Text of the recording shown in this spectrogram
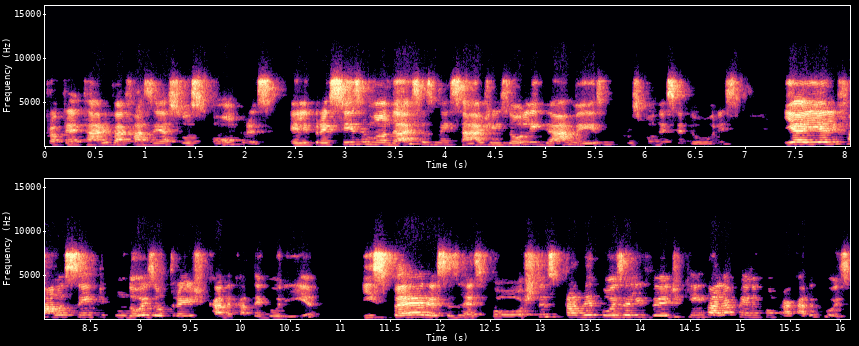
proprietário vai fazer as suas compras, ele precisa mandar essas mensagens ou ligar mesmo para os fornecedores. E aí ele fala sempre com dois ou três de cada categoria, e espera essas respostas para depois ele ver de quem vale a pena comprar cada coisa.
